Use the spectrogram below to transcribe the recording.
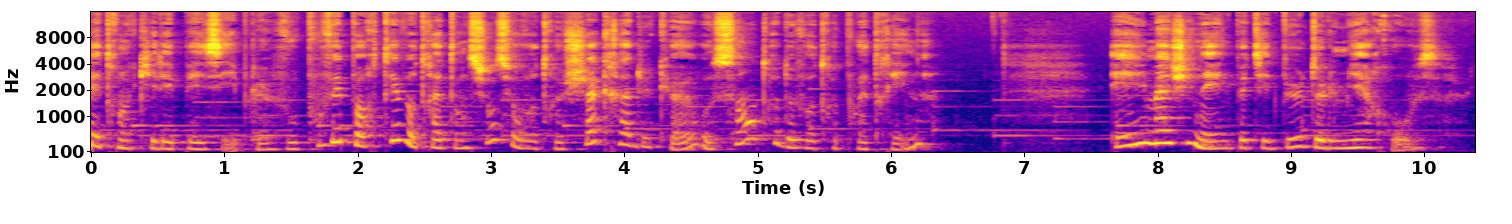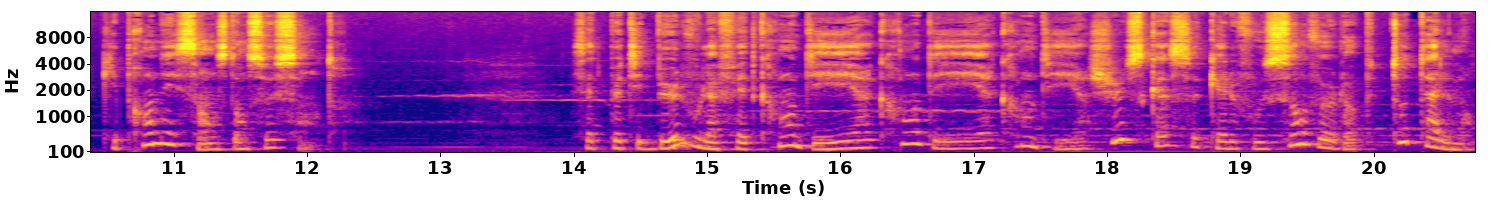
Est tranquille et paisible. Vous pouvez porter votre attention sur votre chakra du cœur au centre de votre poitrine et imaginer une petite bulle de lumière rose qui prend naissance dans ce centre. Cette petite bulle, vous la faites grandir, grandir, grandir jusqu'à ce qu'elle vous enveloppe totalement.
